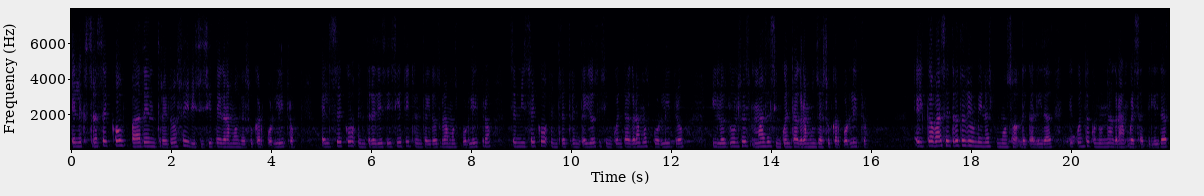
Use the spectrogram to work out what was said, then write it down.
El extra seco va de entre 12 y 17 gramos de azúcar por litro, el seco entre 17 y 32 gramos por litro, semiseco entre 32 y 50 gramos por litro, y los dulces más de 50 gramos de azúcar por litro. El cava se trata de un vino espumoso de calidad que cuenta con una gran versatilidad.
